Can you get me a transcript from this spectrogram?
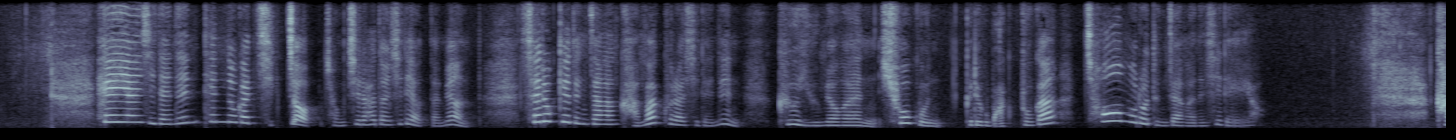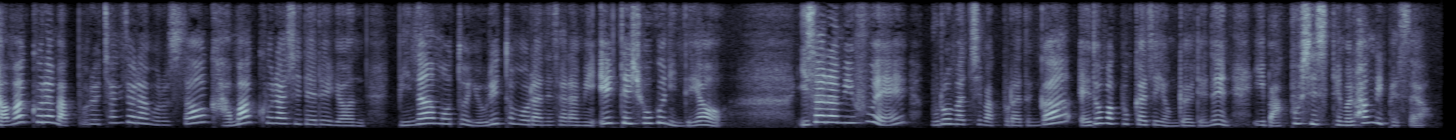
헤이안 시대는 텐노가 직접 정치를 하던 시대였다면 새롭게 등장한 가마쿠라 시대는 그 유명한 쇼군 그리고 막부가 처음으로 등장하는 시대예요. 가마쿠라 막부를 창설함으로써 가마쿠라 시대를 연 미나모토 요리토모라는 사람이 일대 쇼군인데요. 이 사람이 후에 무로마치 막부라든가 에도 막부까지 연결되는 이 막부 시스템을 확립했어요.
